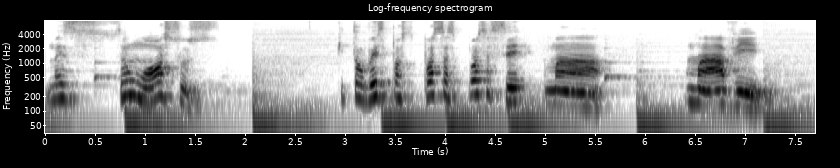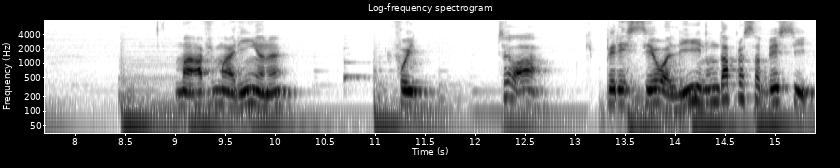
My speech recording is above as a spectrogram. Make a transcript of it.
Mas são ossos que talvez possa, possa ser uma, uma ave uma ave marinha, né? Foi, sei lá, que pereceu ali. Não dá para saber se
